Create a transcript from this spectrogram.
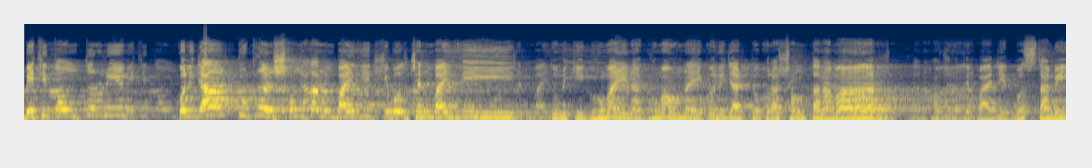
ব্যথিত অন্তর নিয়ে কলিজার টুকরা সন্তান বাইজিদকে বলছেন বাইজিদ তুমি কি ঘুমাই না, ঘুমাও না এই কলিজার টুকরা সন্তান আমার? হজরতে বাইজিদ বোস্তামি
